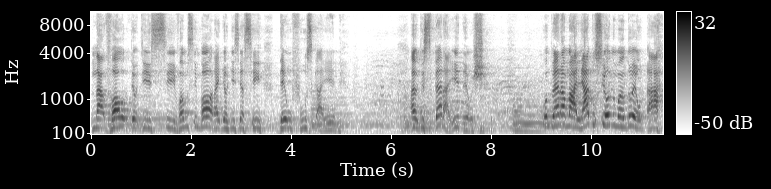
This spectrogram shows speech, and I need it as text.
Na volta eu disse: Vamos embora. Aí Deus disse assim: Deu o Fusca a ele. Aí eu disse: Espera aí, Deus. Quando era malhado, o Senhor não mandou eu dar.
